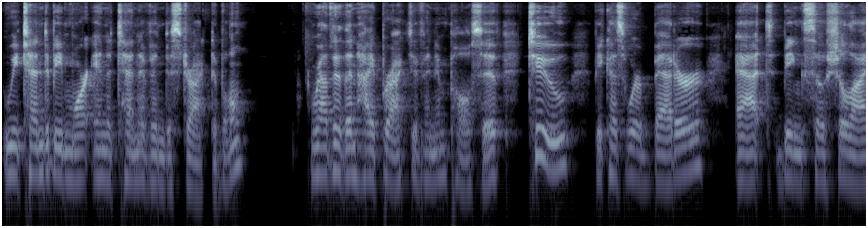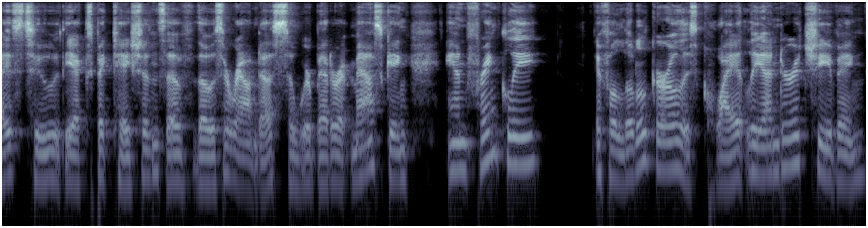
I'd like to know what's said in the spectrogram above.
we tend to be more inattentive and distractible rather than hyperactive and impulsive. Two, because we're better at being socialized to the expectations of those around us. So we're better at masking. And frankly, if a little girl is quietly underachieving,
